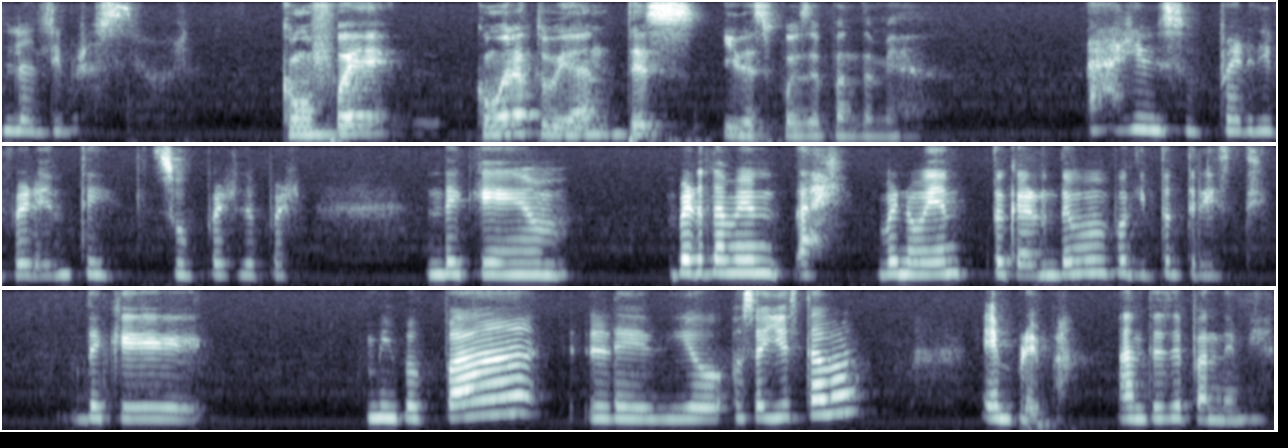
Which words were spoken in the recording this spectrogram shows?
los libros. ¿Cómo fue, cómo era tu vida antes y después de pandemia? Ay, súper diferente, súper, súper. De que pero también, ay, bueno, voy a tocar un tema un poquito triste. De que mi papá le dio, o sea, yo estaba en prepa, antes de pandemia.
